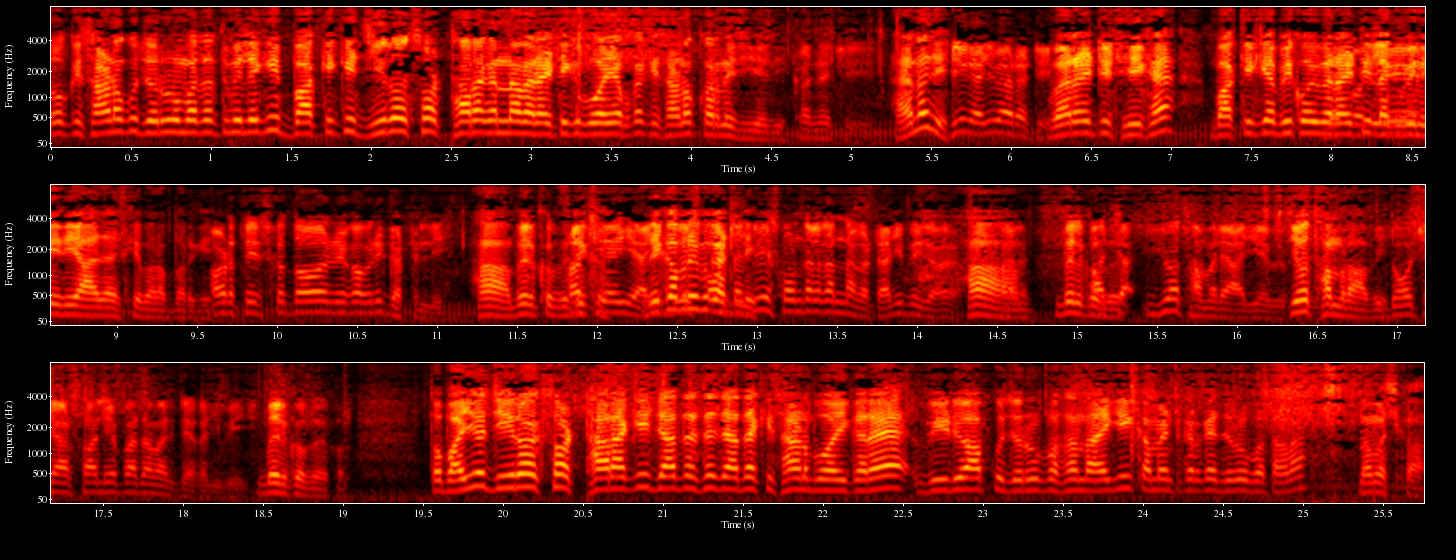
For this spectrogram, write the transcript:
तो किसानों को ज़रूर मदद मिलेगी। बाकी की ज़ीरो सौ अट्ठारह गन्ना वैरायटी की बुआई आपका किसानों को करनी चाहिए जी। करनी चाहिए। है ना जी? ठीक है जी वैरायटी वैरायटी ठीक है। बाकी की अभी कोई वैरायटी लग भी नहीं रही आज इसके बराबर की। अड़तीस को तो रिकवरी घट ली। हाँ बिल्कुल रिकवरी भी घट ली। बीस क्विंटल करना घटा जी हाँ, बिल्कुल, अच्छा यो थम रहे आज ये थम रहा अभी। दो चार साल ये पैदावार देगा जी बीज। बिल्कुल बिल्कुल। तो भाइयों ज़ीरो एक सौ अट्ठारह की ज़्यादा से ज़्यादा किसान बुआई करे। वीडियो आपको ज़रूर पसंद आएगी। कमेंट करके ज़रूर बताना। नमस्कार।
